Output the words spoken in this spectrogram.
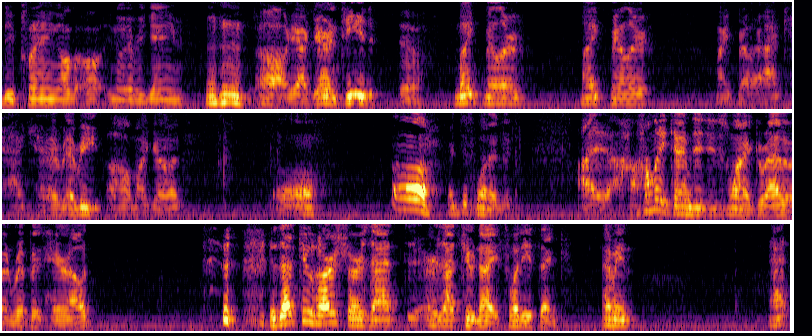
be playing all the, all, you know, every game. hmm Oh yeah, guaranteed. Yeah, Mike Miller, Mike Miller, Mike Miller. I, I can't. Every oh my god. Oh, oh! I just wanted to. I how many times did you just want to grab him and rip his hair out? is that too harsh or is that or is that too nice? What do you think? I mean, that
